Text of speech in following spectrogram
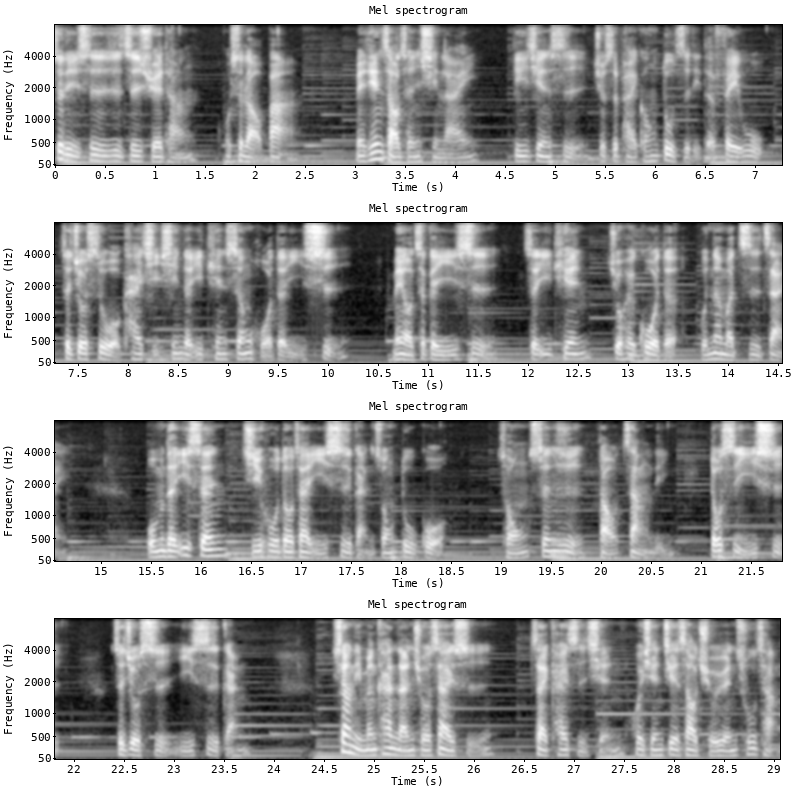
这里是日知学堂，我是老爸。每天早晨醒来，第一件事就是排空肚子里的废物，这就是我开启新的一天生活的仪式。没有这个仪式，这一天就会过得不那么自在。我们的一生几乎都在仪式感中度过，从生日到葬礼都是仪式，这就是仪式感。像你们看篮球赛时，在开始前会先介绍球员出场。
